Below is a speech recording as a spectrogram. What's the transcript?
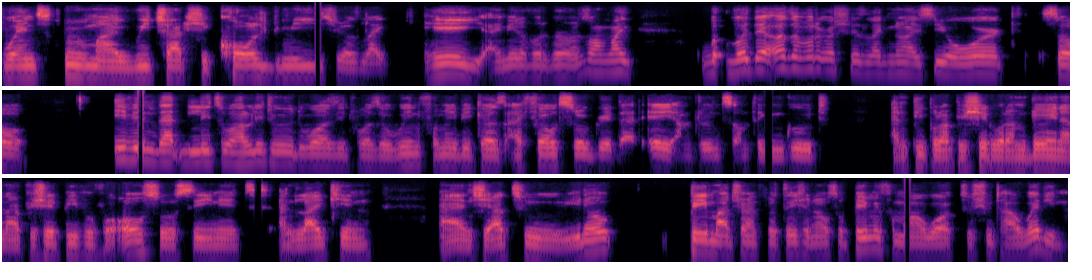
went through my wechat. She called me. She was like hey i need a photograph. So i'm like but, but the other photographer she's like no i see your work. So even that little how little it was it was a win for me because i felt so great that hey i'm doing something good and people appreciate what I'm doing, and I appreciate people for also seeing it and liking. And she had to, you know, pay my transportation, also pay me for my work to shoot her wedding.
